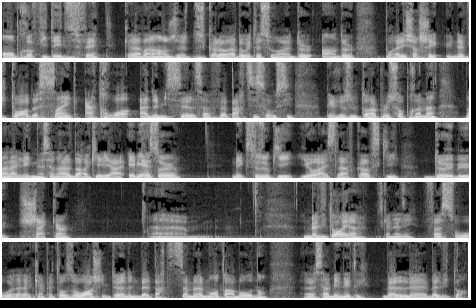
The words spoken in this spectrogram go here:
ont profité du fait que l'avalanche du Colorado était sur un 2 en 2 pour aller chercher une victoire de 5 à 3 à domicile. Ça fait partie, ça aussi, des résultats un peu surprenants dans la Ligue nationale de hockey hier. Et bien sûr, Nick Suzuki, Juraj Slavkovski, deux buts chacun. Euh, une belle victoire hier du Canadien face aux euh, Capitals de Washington. Une belle partie de Samuel Montembeau, non? Euh, ça a bien été. Belle, euh, belle victoire.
